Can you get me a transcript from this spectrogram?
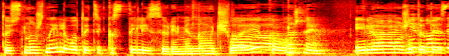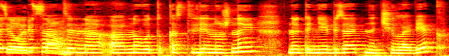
То есть нужны ли вот эти костыли современному человеку? А, нужны. Или он может Нет, это, это сделать не обязательно, сам? Ну вот костыли нужны, но это не обязательно человек.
